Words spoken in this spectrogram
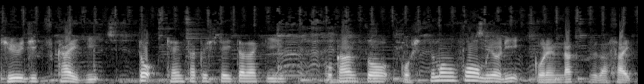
休日会議と検索していただき、ご感想、ご質問フォームよりご連絡ください。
